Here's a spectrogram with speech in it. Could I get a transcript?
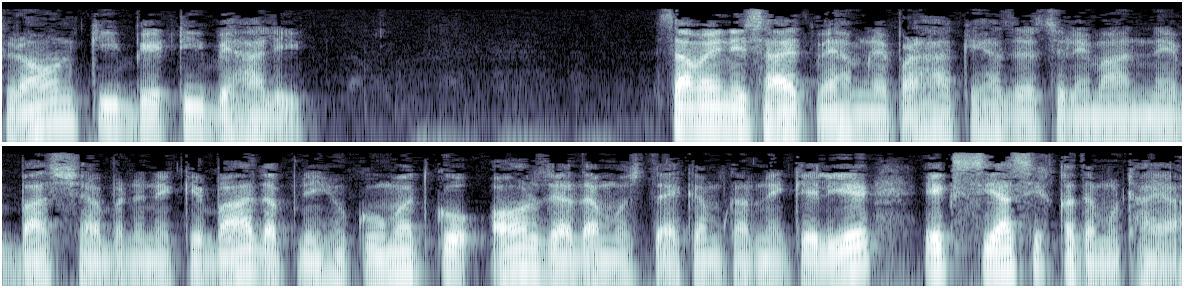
فرون کی بیٹی بحالی سمعین اس آیت میں ہم نے پڑھا کہ حضرت سلیمان نے بادشاہ بننے کے بعد اپنی حکومت کو اور زیادہ مستحکم کرنے کے لیے ایک سیاسی قدم اٹھایا۔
